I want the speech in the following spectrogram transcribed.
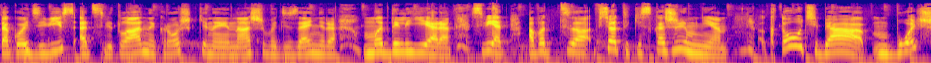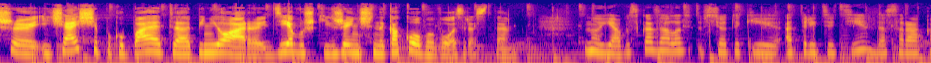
такой девиз от Светланы Крошкиной, нашего дизайнера-модельера. Свет, а вот все-таки скажи мне, кто у тебя больше и чаще покупает пеньюары? Девушки и женщины какого возраста? Ну, я бы сказала, все-таки от 30 до 40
